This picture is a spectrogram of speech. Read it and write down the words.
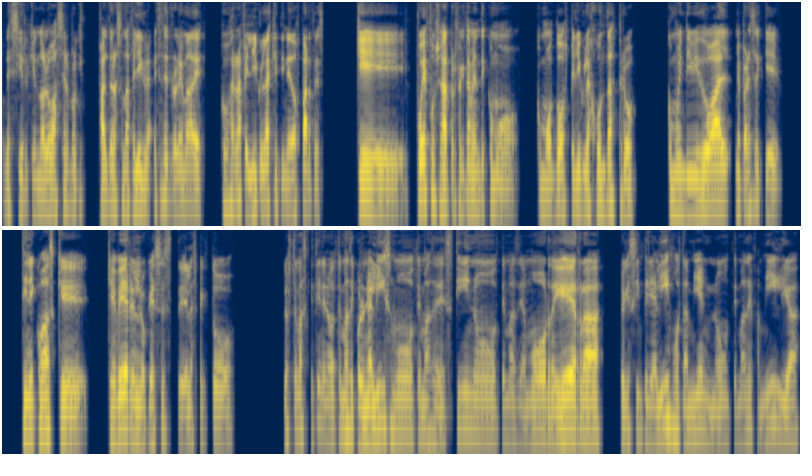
decir que no lo va a hacer porque falta una segunda película. Este es el problema de jugar una película que tiene dos partes, que puede funcionar perfectamente como, como dos películas juntas, pero como individual me parece que tiene cosas que, que ver en lo que es este, el aspecto los temas que tiene, ¿no? Temas de colonialismo, temas de destino, temas de amor, de guerra, lo que es imperialismo también, ¿no? Temas de familia.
